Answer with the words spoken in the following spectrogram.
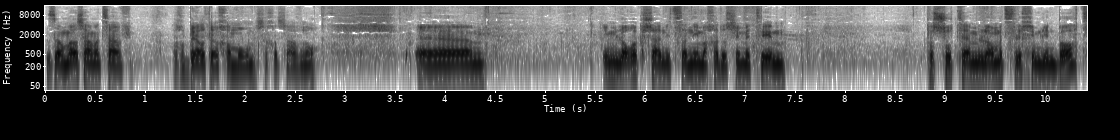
זה אומר שהמצב הרבה יותר חמור ממה שחשבנו. אמ, אם לא רק שהניצנים החדשים מתים, פשוט הם לא מצליחים לנבוט.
